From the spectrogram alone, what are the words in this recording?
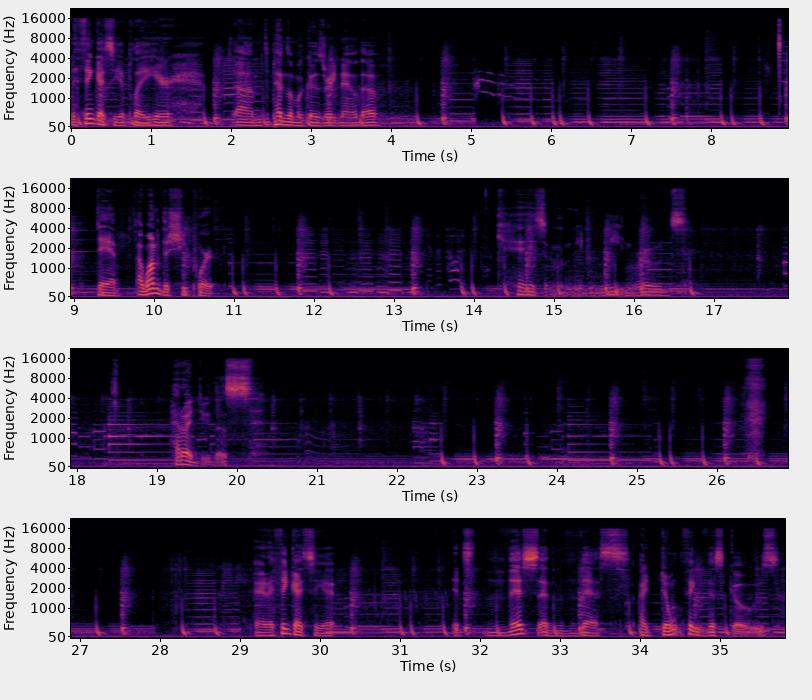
I think I see a play here. Um, depends on what goes right now, though. Damn, I wanted the sheep port. Okay, so we need wheat and roads. How do I do this? And I think I see it. It's this and this. I don't think this goes.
